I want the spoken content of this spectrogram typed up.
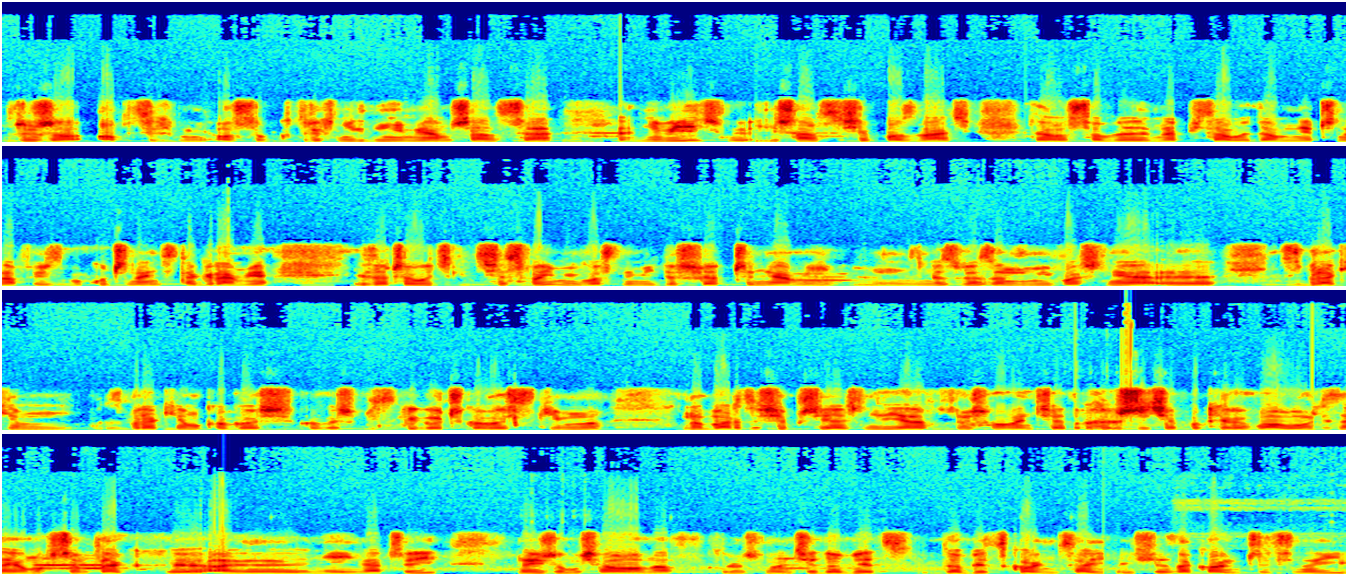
dużo obcych mi osób, których nigdy nie miałem szansy, nie mieliśmy szansy się poznać. Te osoby napisały do mnie czy na Facebooku, czy na Instagramie i zaczęły dzielić się swoimi własnymi doświadczeniami mm, związanymi właśnie e, z brakiem, z brakiem kogoś, kogoś bliskiego, czy kogoś z kim no bardzo się przyjaźnili, ale w którymś momencie życie pokierowało znajomością tak e, nie inaczej. No i że musiała ona w którymś momencie dobiec, dobiec końca i, się zakończyć. No i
